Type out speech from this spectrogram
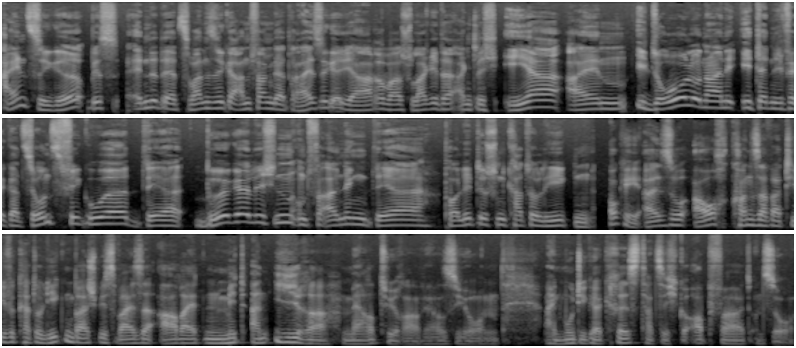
einzige. Bis Ende der 20er, Anfang der 30er Jahre war Schlageter eigentlich eher ein Idol und eine Identifikationsfigur der bürgerlichen und vor allen Dingen der politischen Katholiken. Okay, also auch konservative Katholiken beispielsweise arbeiten mit an ihrer Märtyrerversion. Ein mutiger Christ hat sich geopfert und so.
